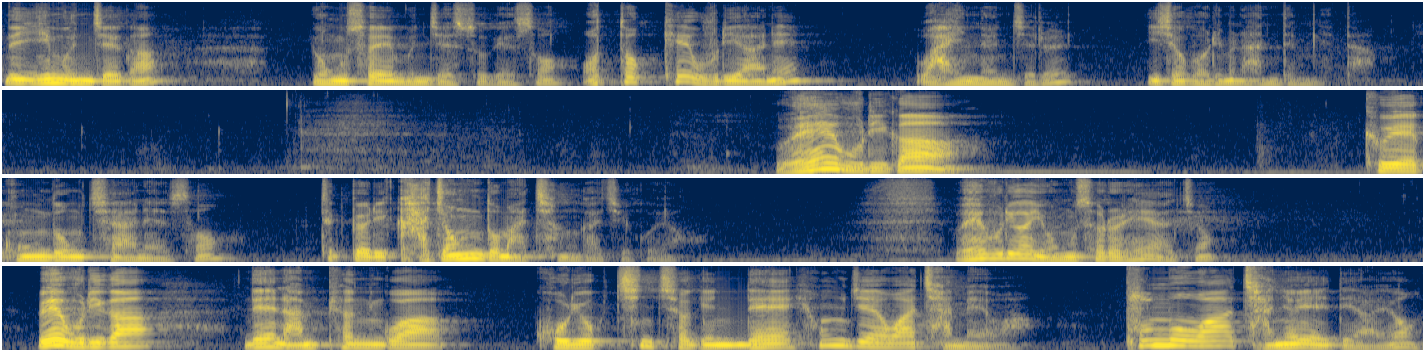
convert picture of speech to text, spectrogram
근데 이 문제가 용서의 문제 속에서 어떻게 우리 안에 와 있는지를 잊어버리면 안 됩니다 왜 우리가 교회 공동체 안에서 특별히 가정도 마찬가지고요 왜 우리가 용서를 해야죠? 왜 우리가 내 남편과 고륙 친척인 내 형제와 자매와 부모와 자녀에 대하여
